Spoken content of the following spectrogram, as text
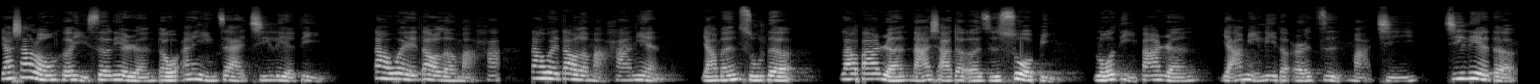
亚沙龙和以色列人都安营在基列地。大卫到了马哈，大卫到了马哈念。亚门族的拉巴人拿辖的儿子朔比，罗底巴人亚米利的儿子马吉，基列的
